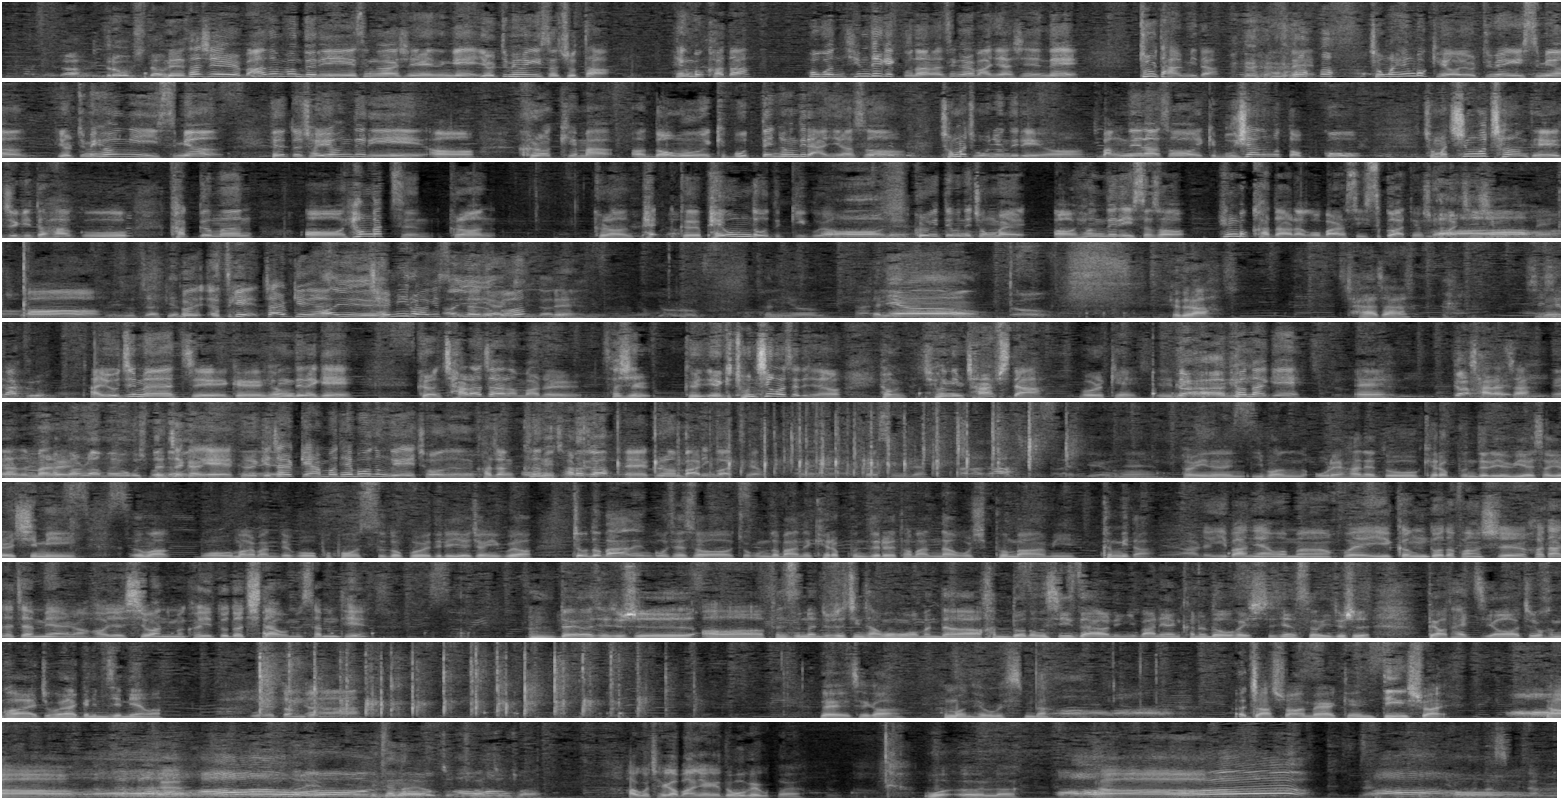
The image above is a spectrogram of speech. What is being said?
자, 들어봅시다. 우리. 네, 사실 많은 분들이 생각하시는 게 12명이 있어 좋다, 행복하다, 혹은 힘들겠구나라는 생각을 많이 하시는데 둘 다입니다. 네, 정말 행복해요. 12명이 있으면 12명 형이 있으면 근데 또 저희 형들이 어 그렇게 막 어, 너무 이렇게 못된 형들이 아니라서 정말 좋은 형들이에요. 막내라서 이렇게 무시하는 것도 없고 정말 친구처럼 대해주기도 하고 가끔은 어, 형 같은 그런 그런 배, 그 배움도 느끼고요. 어, 네. 그렇기 때문에 정말 어, 형들이 있어서 행복하다라고 말할 수 있을 것 같아요. 정말 진심으로. 네. 어, 여기서 짧게. 어, 어떻게 짧게 그냥 아, 예, 예. 재미로 하겠습니다, 아, 예, 예, 여러분. 알겠습니다. 네. 안녕. 얘들아, 잘하자. 네. 아 요즘은 이제 그 형들에게 그런 잘하자란 말을 사실 그 이렇게 존칭을 써야 되잖아요. 형 형님 잘합시다. 뭐 이렇게, 이렇게 편하게 예. 잘하자라는 말을 반말로 한번 해보고 싶었던 제가 거죠. 예 그렇게 짧게 한번 해보는 게 저는 가장 큰 오케이, 잘하자. 예 그런 말인 것 같아요. 네, 그렇습니다. 네. 저희는 이번 올해 한 해도 캐럿 분들을 위해서 열심히 음악 뭐 음악을 만들고 퍼포먼스도 보여드릴 예정이고요. 좀 더 많은 곳에서 조금 더 많은 캐럿 분들을 더 만나고 싶은 마음이 큽니다. 二零一八年我们会以更多的方式和大家见面，然后也希望你们可以多多期待我们 Seventeen。 嗯，对，而且就是呃，粉丝们就是经常问我们的很多东西，在二零一八年可能都会实现，所以就是不要太急哦，就很快就会来跟你们见面了。我也等着呢。 네, 제가 한번 해보겠습니다. 아, Joshua American 地帅. 아, 네. 괜찮나요? 좀传，真传。 하고 제가 만약에 너무 배고파요. 我饿了. 아. 네. 맞습니다.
